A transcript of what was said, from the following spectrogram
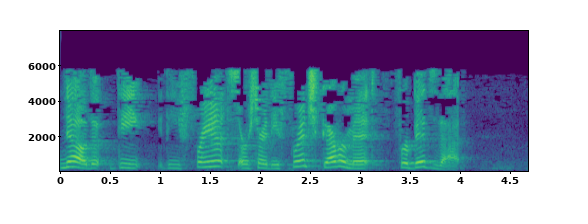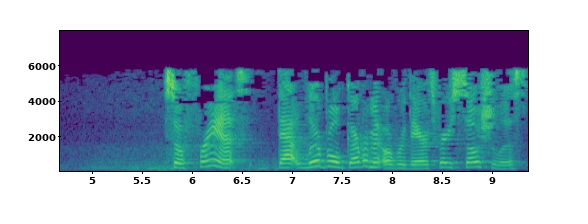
No, the, the, the France, or sorry, the French government forbids that. So France, that liberal government over there, it's very socialist,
